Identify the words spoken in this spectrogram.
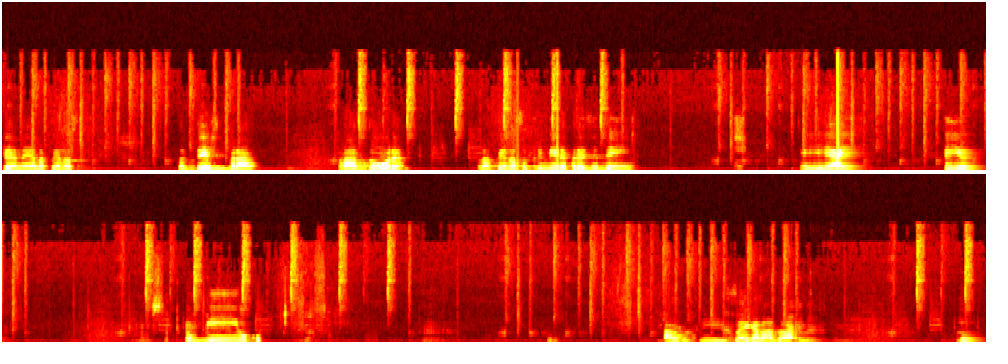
né? Ela foi a nossa desbravadora. Ela foi a nossa primeira presidente. E aí, aí eu, eu vim ocupar cargo de colega lá do, do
